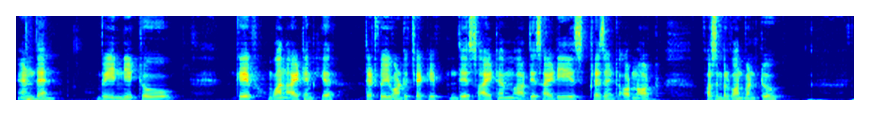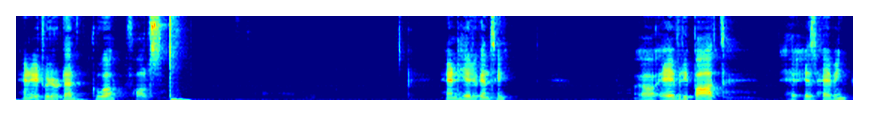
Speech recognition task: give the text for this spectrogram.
And then we need to give one item here that we want to check if this item or this id is present or not. For example 112 and it will return true or false. And here you can see uh, every path is having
